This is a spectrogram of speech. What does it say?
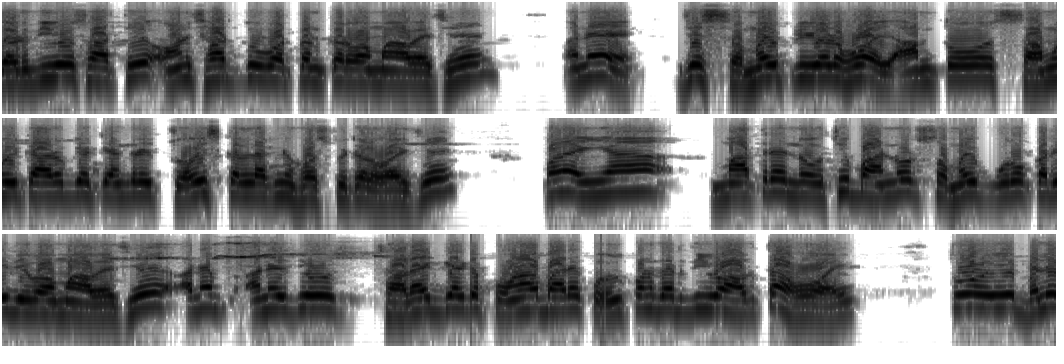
દર્દીઓ સાથે અણછાટતું વર્તન કરવામાં આવે છે. અને જે સમય પિરિયડ હોય, આમ તો સામૂહિક આરોગ્ય કેન્દ્ર ચોવીસ કલાકની હોસ્પિટલ હોય છે. પણ અહીંયા માત્ર નવથી બારનો સમય પૂરો કરી દેવામાં આવે છે. અને અને જો સાડા અગિયાર કે પોણા બારે કોઈ પણ દર્દીઓ આવતા હોય, તો એ ભલે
